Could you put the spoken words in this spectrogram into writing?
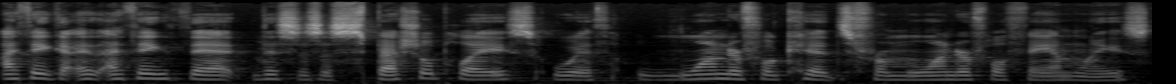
I think I think that this is a special place with wonderful kids from wonderful families,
